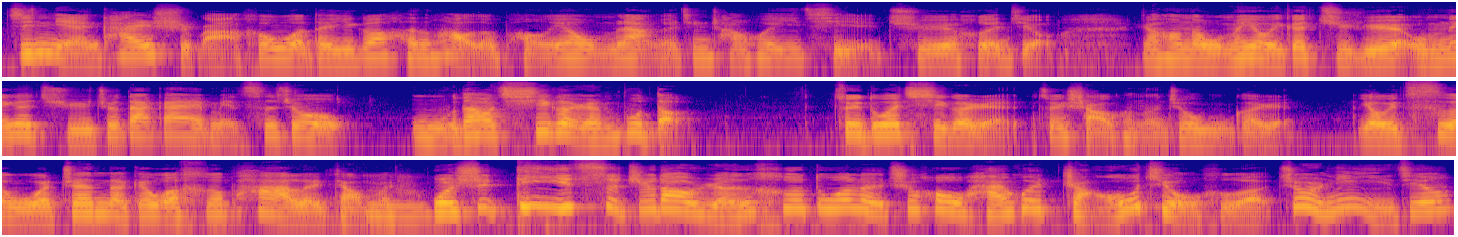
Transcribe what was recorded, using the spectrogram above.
今年开始吧，和我的一个很好的朋友，我们两个经常会一起去喝酒。然后呢，我们有一个局，我们那个局就大概每次就五到七个人不等，最多七个人，最少可能就五个人。有一次我真的给我喝怕了，你知道吗？我是第一次知道人喝多了之后还会找酒喝，就是你已经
